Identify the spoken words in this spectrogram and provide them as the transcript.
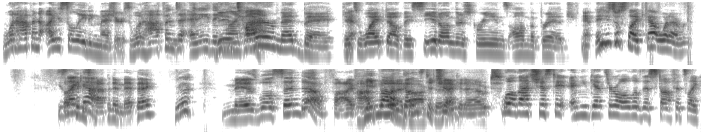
What happened to isolating measures? What happened to anything The like entire that? med bay gets wiped out. They see it on their screens on the bridge, Yeah. and he's just like, "Yeah, whatever." He's Something's like, yeah. happened in med bay? Yeah. May as well send down 5 I'm people not with a guns to check it out. Well, that's just it. And you get through all of this stuff. It's like,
